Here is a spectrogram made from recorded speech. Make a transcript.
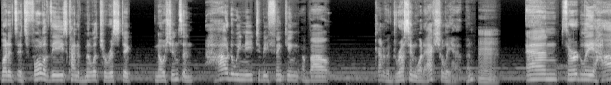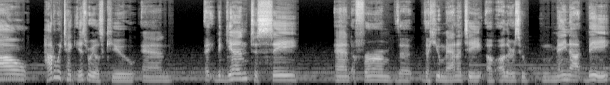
But it's it's full of these kind of militaristic notions and how do we need to be thinking about kind of addressing what actually happened? Mm. And thirdly, how how do we take Israel's cue and eh, begin to see and affirm the the humanity of others who may not be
